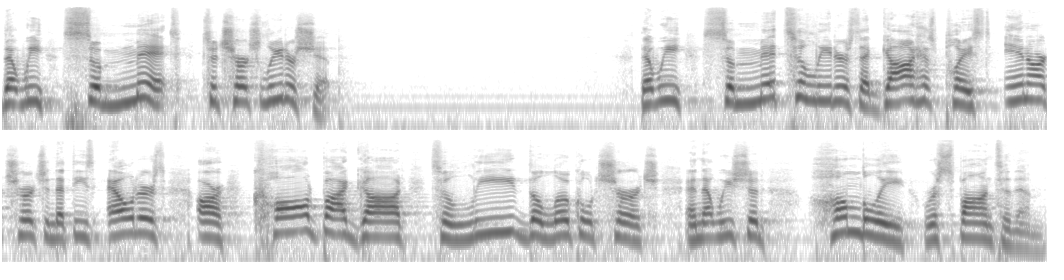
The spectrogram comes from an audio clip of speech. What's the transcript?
that we submit to church leadership. That we submit to leaders that God has placed in our church, and that these elders are called by God to lead the local church, and that we should humbly respond to them.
